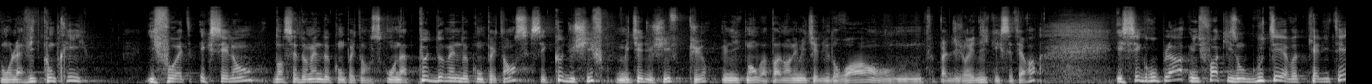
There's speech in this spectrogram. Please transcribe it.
On l'a vite compris. Il faut être excellent dans ces domaines de compétences. On a peu de domaines de compétences, c'est que du chiffre, métier du chiffre pur, uniquement. On ne va pas dans les métiers du droit, on ne fait pas de juridique, etc. Et ces groupes-là, une fois qu'ils ont goûté à votre qualité,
